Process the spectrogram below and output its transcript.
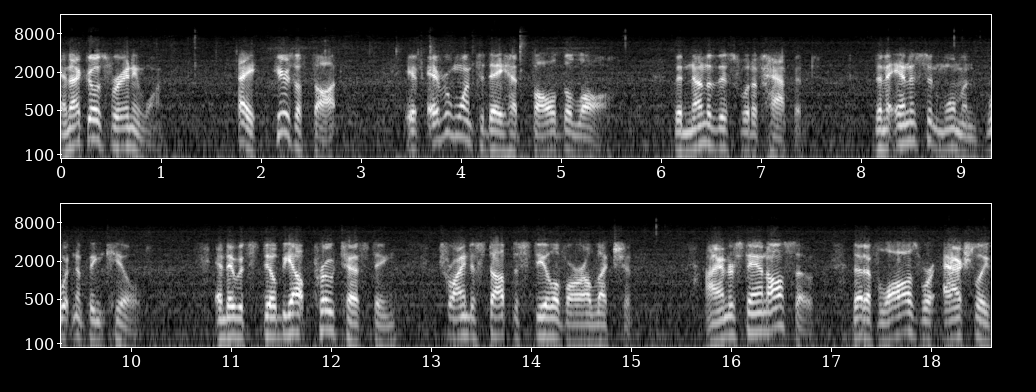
And that goes for anyone. Hey, here's a thought. If everyone today had followed the law, then none of this would have happened. Then an innocent woman wouldn't have been killed. And they would still be out protesting, trying to stop the steal of our election. I understand also that if laws were actually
